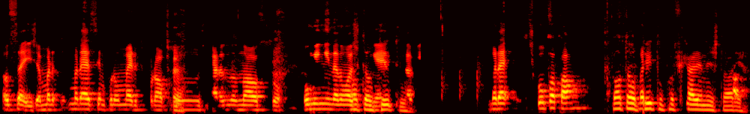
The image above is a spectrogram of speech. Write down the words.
ou seja, merecem por um mérito próprio estar no nosso. O Minho ainda não as Falta conhece. Mere... Desculpa, Paulo. Falta o título para ficarem na história.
